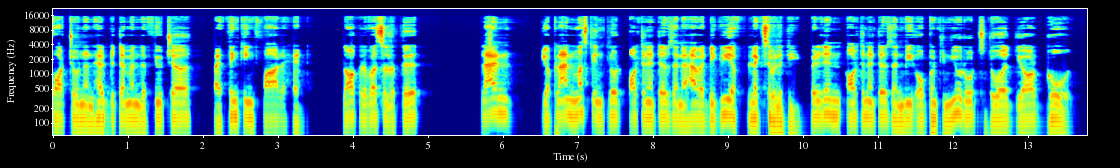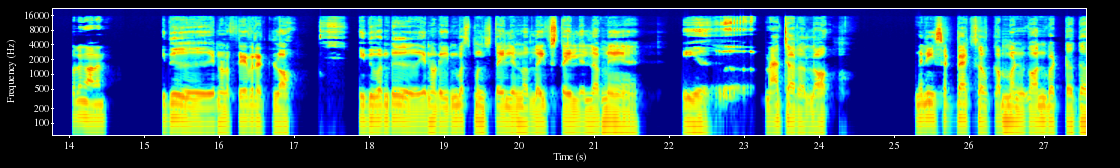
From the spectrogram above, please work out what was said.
fortune and help determine the future by thinking far ahead. Lock reversal இருக்கு. plan your plan must include alternatives and have a degree of flexibility. Build in alternatives and be open to new routes toward your goal. சொல்லுங்க ஆனந்த் இது என்னோட ஃபேவரட் லா இது வந்து என்னோட இன்வெஸ்ட்மெண்ட் ஸ்டைல் என்னோட லைஃப் ஸ்டைல் எல்லாமே மேட்ச் ஆகிற law many setbacks have come and gone but the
